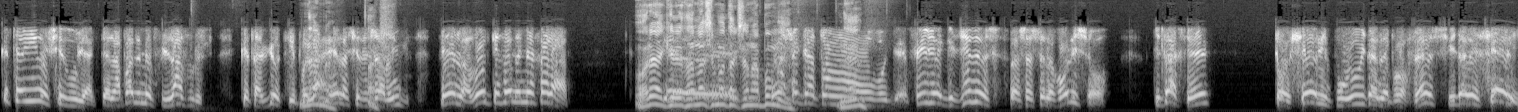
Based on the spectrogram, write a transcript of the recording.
και τελείωσε η δουλειά. Και να πάνε με φιλάθλους και τα δύο κύπελα, Ναι, ναι. ένα στη Θεσσαλονίκη και ένα εδώ και θα είναι μια χαρά. Ωραία, κύριε Θανάση, μου τα ξαναπούμε. Όσο για το Ναι. φίλοι Αγκητζίδε, θα σας στενοχωρήσω. Κοιτάξτε, το χέρι που ήταν προχθές ήταν χέρι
